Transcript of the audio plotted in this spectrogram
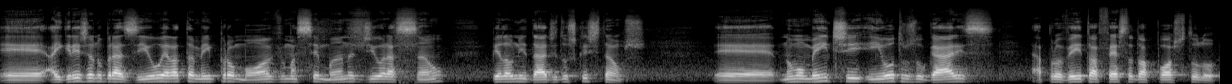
é, a igreja no Brasil ela também promove uma semana de oração pela unidade dos cristãos. É, normalmente, em outros lugares, aproveito a festa do apóstolo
